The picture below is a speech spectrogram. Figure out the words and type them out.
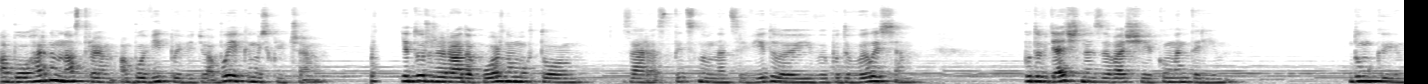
або гарним настроєм, або відповіддю, або якимось ключем. Я дуже рада кожному, хто зараз тиснув на це відео і ви подивилися. Буду вдячна за ваші коментарі, думки.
